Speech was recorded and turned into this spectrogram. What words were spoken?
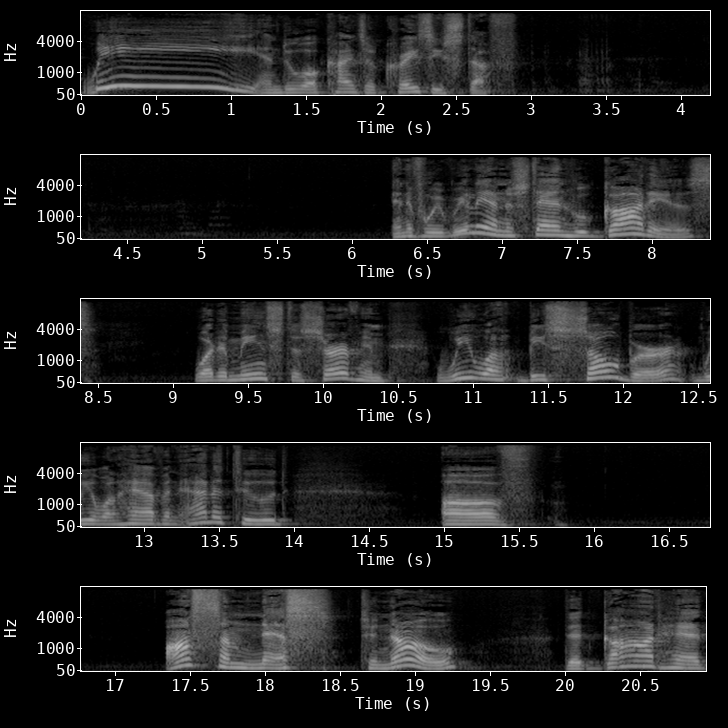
we and do all kinds of crazy stuff. And if we really understand who God is, what it means to serve Him, we will be sober. We will have an attitude of awesomeness to know that God had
